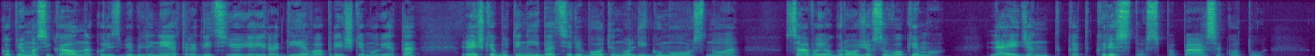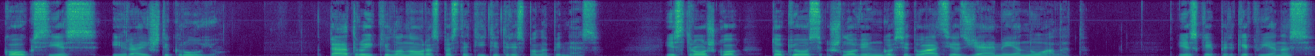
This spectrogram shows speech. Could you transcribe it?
Kopimas į kalną, kuris biblinėje tradicijoje yra Dievo apreiškimo vieta, reiškia būtinybę atsiriboti nuo lygumos, nuo savojo grožio suvokimo, leidžiant, kad Kristus papasakotų, koks jis yra iš tikrųjų. Petrui kilo noras pastatyti tris palapines. Jis troško tokios šlovingos situacijos žemėje nuolat. Jis, kaip ir kiekvienas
